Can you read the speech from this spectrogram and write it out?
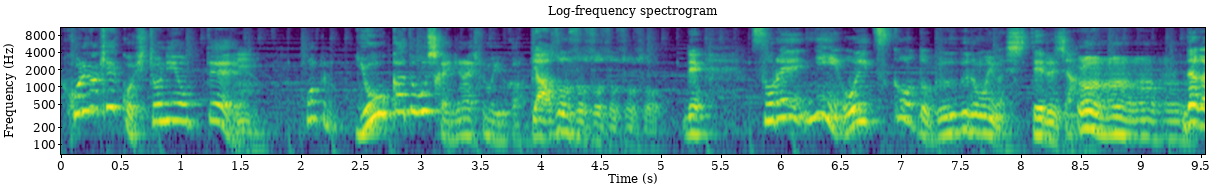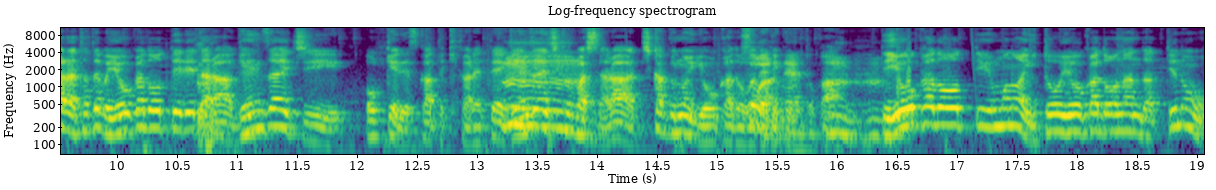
これが結構人によって、うん。うん本当に洋華堂しか入れない人もいるか。らいやそうそうそうそうそうそう。でそれに追いつこうと Google も今してるじゃん、うんうんうんうん。だから例えば洋華堂って入れたら現在地 OK ですかって聞かれてうん現在地許可したら近くの洋華堂が出てくるとか、ね。うんうんで洋華堂っていうものは伊東洋華堂なんだっていうのも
